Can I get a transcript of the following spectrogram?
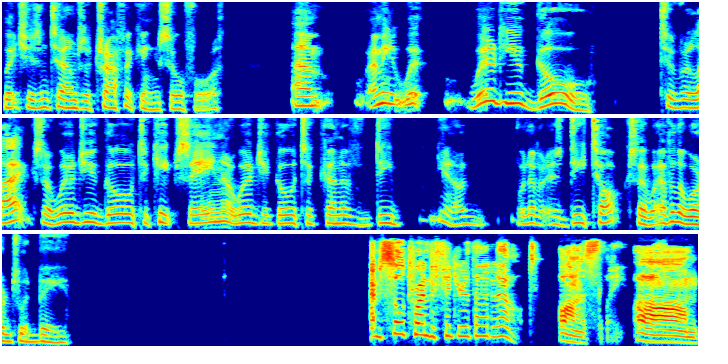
which is in terms of trafficking and so forth. Um, I mean, where, where do you go to relax, or where do you go to keep sane, or where do you go to kind of de, you know, whatever it is, detox, or whatever the words would be? I'm still trying to figure that out, honestly. Um,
